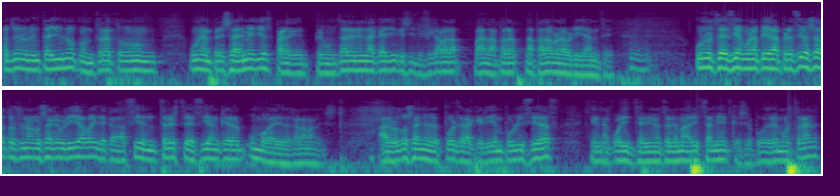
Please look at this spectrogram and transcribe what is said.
Año 91 contrato un- una empresa de medios para que preguntaran en la calle qué significaba la, pa- la pa- la palabra brillante. Unos te decían una piedra preciosa, otros una cosa que brillaba y de cada 100, tres te decían que era un bocadillo de calamares. A los dos años después de la quería en publicidad, en la cual intervino Telemadrid también, que se puede demostrar,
